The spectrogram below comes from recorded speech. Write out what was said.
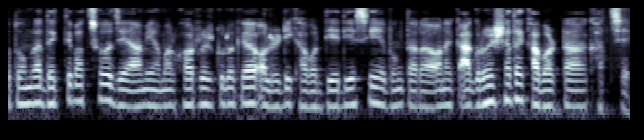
তো তোমরা দেখতে পাচ্ছ যে আমি আমার খরগোশগুলোকে অলরেডি খাবার দিয়ে দিয়েছি এবং তারা অনেক আগ্রহের সাথে খাবারটা খাচ্ছে।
